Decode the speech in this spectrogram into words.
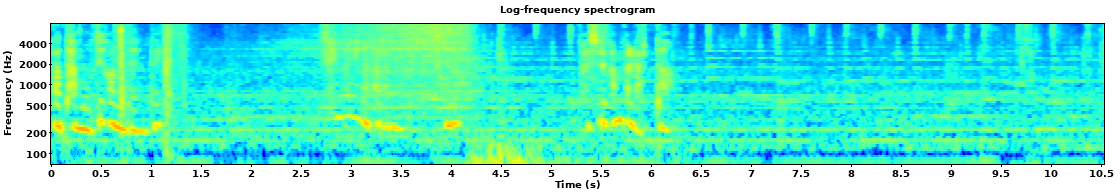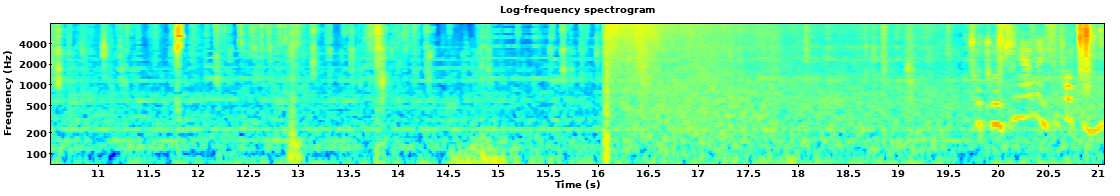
난 다음 어디 가면 되는데? 세 명이나 살았는데 두 명? 발소리가 한 발 났다. 돌 중에 하나 있을 것 같지 않나?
